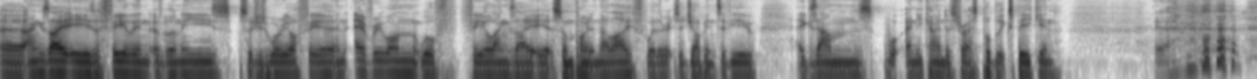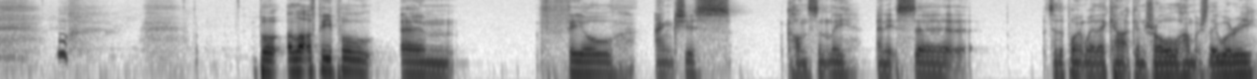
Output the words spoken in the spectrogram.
Uh, anxiety is a feeling of unease, such as worry or fear, and everyone will feel anxiety at some point in their life, whether it's a job interview, exams, any kind of stress, public speaking. Yeah. but a lot of people um, feel anxious constantly, and it's uh, to the point where they can't control how much they worry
